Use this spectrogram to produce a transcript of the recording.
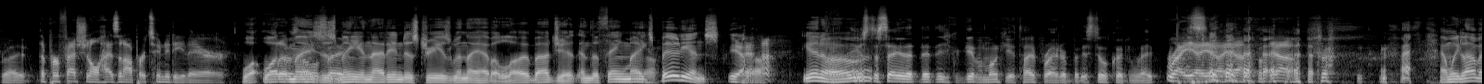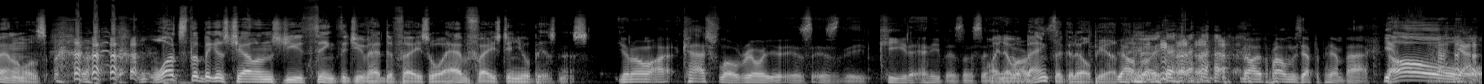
Right. the professional has an opportunity there What what There's amazes me in that industry is when they have a low budget and the thing makes billions. Yeah. You They know, used to say that, that you could give a monkey a typewriter, but he still couldn't write. right yeah yeah yeah yeah and we love animals. What's the biggest challenge do you think that you've had to face or have faced in your business? You know, I, cash flow really is is the key to any business. and I know a ours- bank that could help you out Yeah, there. right. no, the problem is you have to pay them back. Oh, Yeah.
